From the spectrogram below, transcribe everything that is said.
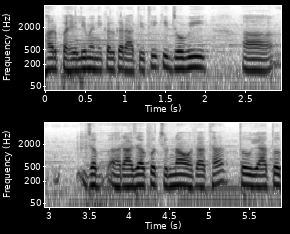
हर पहेली में निकल कर आती थी कि जो भी जब राजा को चुनना होता था तो या तो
